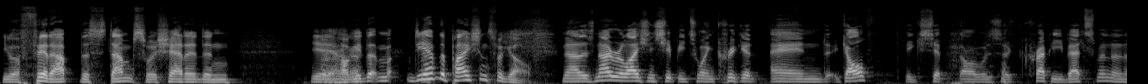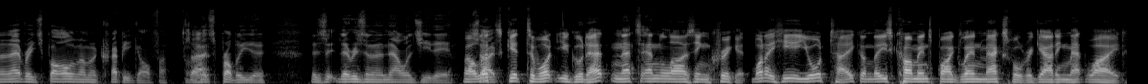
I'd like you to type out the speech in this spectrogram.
you were fed up, the stumps were shattered, and yeah, Hoggy. do- Do you have the patience for golf? No, there's no relationship between cricket and golf, except I was a crappy batsman and an average bowler, and I'm a crappy golfer. So that's probably uh, there's, there is an analogy there. Well, So- let's get to what you're good at, and that's analysing cricket. Want to hear your take on these comments by Glenn Maxwell regarding Matt Wade?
